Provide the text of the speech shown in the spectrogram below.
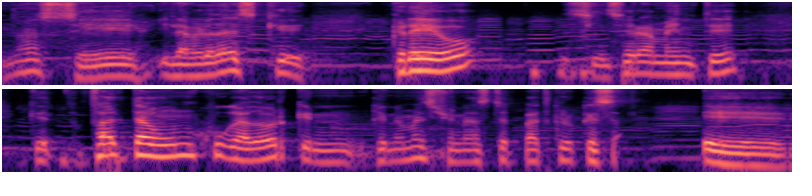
No sé, y la verdad es que creo, sinceramente, que falta un jugador que, no mencionaste, Pat, creo que eh,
